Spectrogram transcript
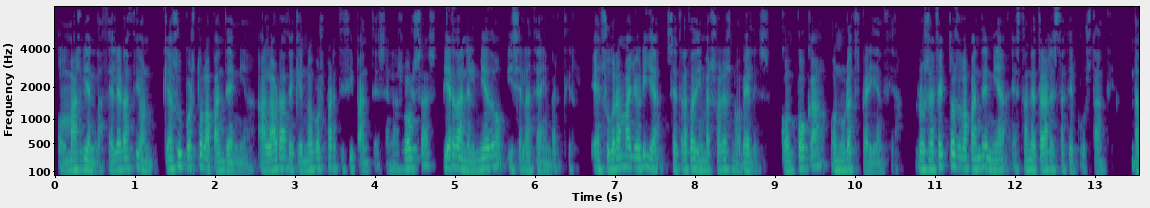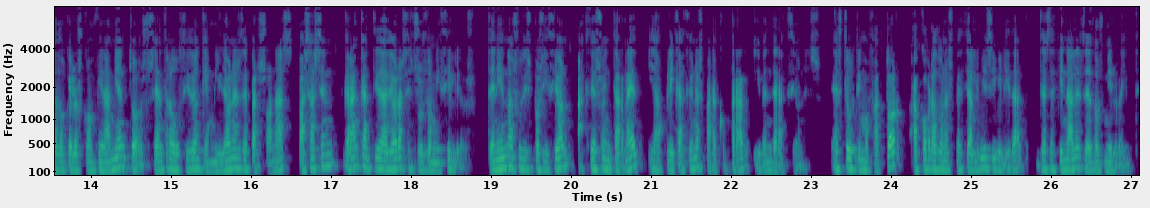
o más bien la aceleración, que ha supuesto la pandemia a la hora de que nuevos participantes en las bolsas pierdan el miedo y se lancen a invertir. En su gran mayoría se trata de inversores noveles, con poca o nula experiencia. Los efectos de la pandemia están detrás de esta circunstancia, dado que los confinamientos se han traducido en que millones de personas pasasen gran cantidad de horas en sus domicilios, teniendo a su disposición acceso a Internet y a aplicaciones para comprar y vender acciones. Este último factor ha cobrado una especial visibilidad desde finales de 2020.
